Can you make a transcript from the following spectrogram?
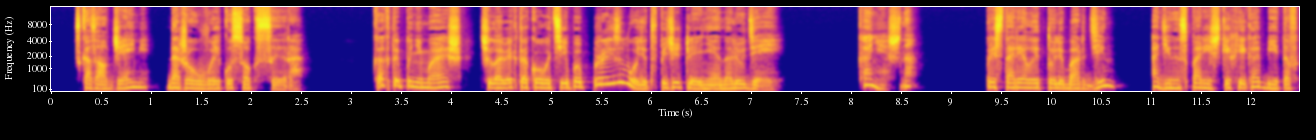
— сказал Джейми, дожевывая кусок сыра. «Как ты понимаешь, человек такого типа производит впечатление на людей». «Конечно». Престарелый Тулибардин, один из парижских якобитов,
